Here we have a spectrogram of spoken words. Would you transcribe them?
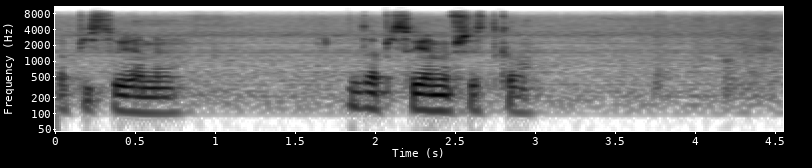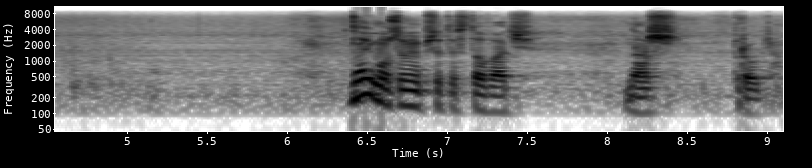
Zapisujemy, zapisujemy wszystko. No i możemy przetestować nasz program.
